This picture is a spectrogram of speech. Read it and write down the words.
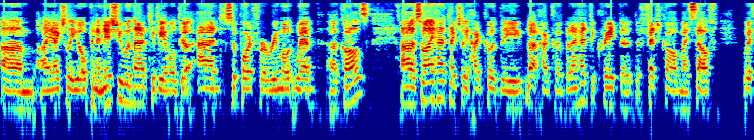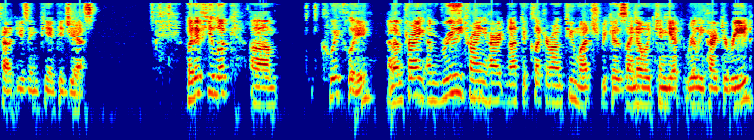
Um, I actually opened an issue with that to be able to add support for remote web uh, calls. Uh, so I had to actually hardcode the, not hardcode, but I had to create the, the fetch call myself without using PNP.js. But if you look um, quickly, and I'm trying, I'm really trying hard not to click around too much because I know it can get really hard to read.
